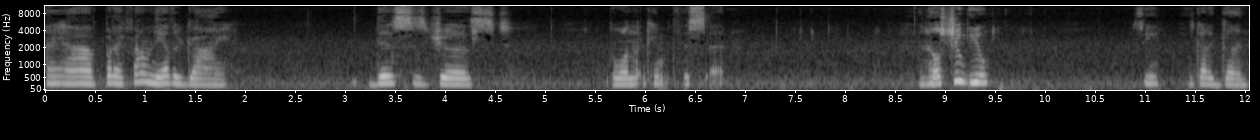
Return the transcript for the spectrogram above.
I have, but I found the other guy. This is just the one that came with this set. And he'll shoot you. See, he's got a gun.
